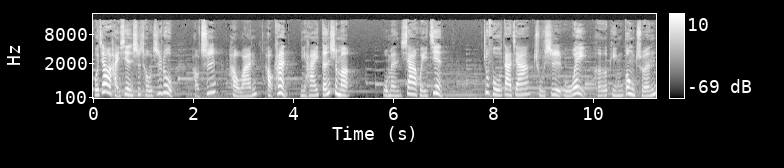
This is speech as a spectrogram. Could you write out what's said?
佛教海线丝绸之路，好吃、好玩、好看，你还等什么？我们下回见！祝福大家处事无畏，和平共存。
